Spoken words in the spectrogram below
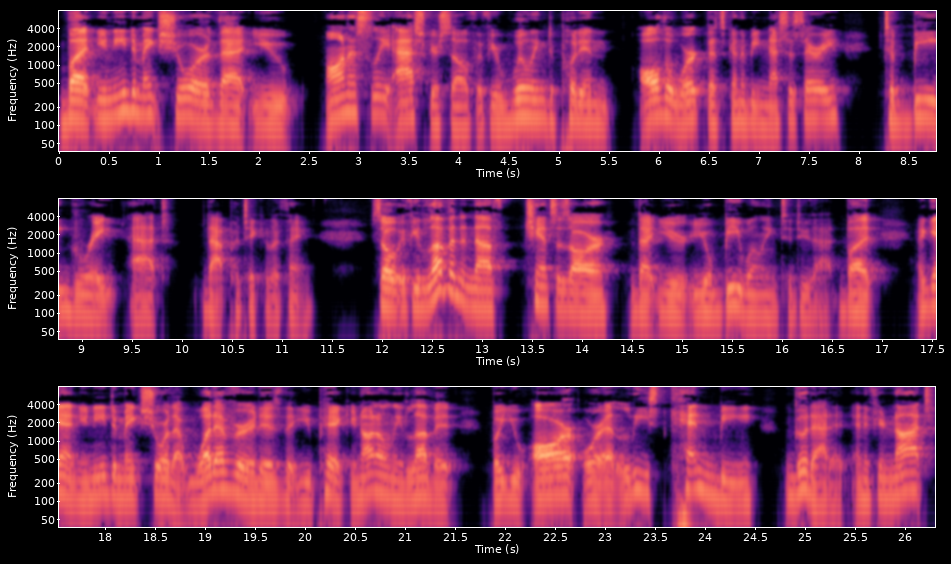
But you need to make sure that you honestly ask yourself if you're willing to put in all the work that's going to be necessary to be great at that particular thing. So if you love it enough, chances are that you you'll be willing to do that. But again, you need to make sure that whatever it is that you pick, you not only love it, but you are or at least can be good at it. And if you're not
